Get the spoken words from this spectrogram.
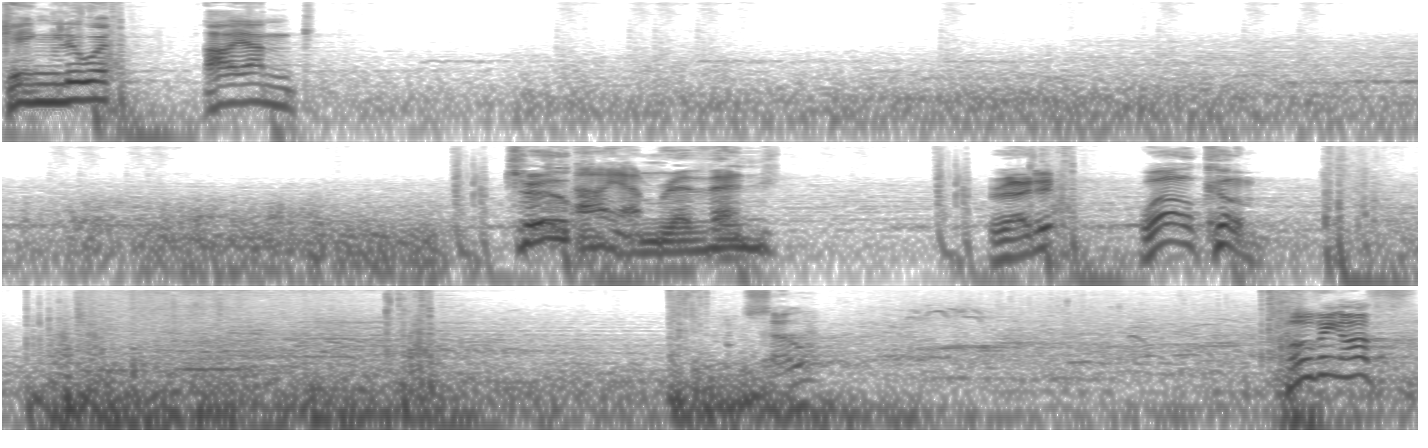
King Louis, I am... True. I am revenge. Ready? Welcome. So? Moving off.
